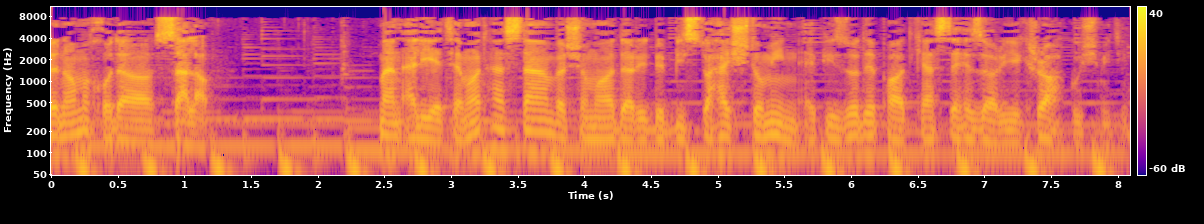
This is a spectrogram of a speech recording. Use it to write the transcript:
به نام خدا سلام. من علی اعتماد هستم و شما دارید به 28 مین اپیزود پادکست هزار یک راه گوش میدین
